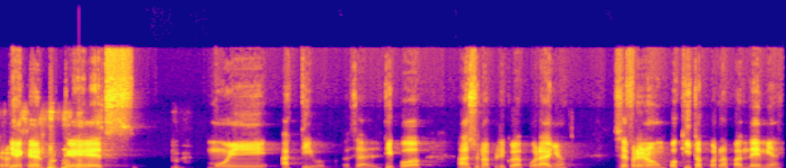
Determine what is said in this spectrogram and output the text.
tiene que, ver porque es muy activo. O sea, el tipo hace una película por año. Se frenó un poquito por la pandemia,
